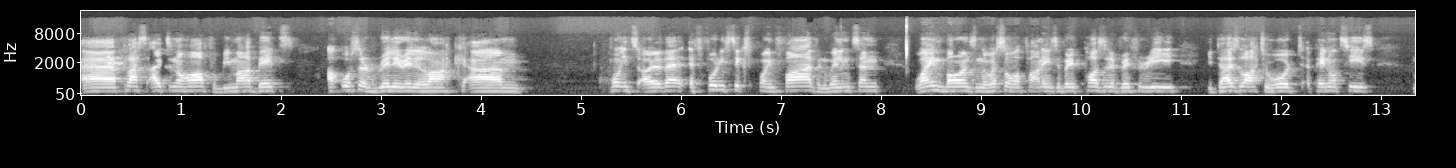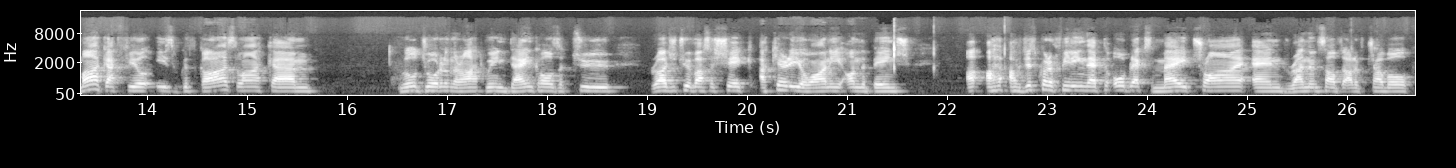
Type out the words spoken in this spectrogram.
uh, plus eight and a half will be my bet. I also really, really like um, points over. It's 46.5 in Wellington. Wayne Barnes and the whistle, I find he's a very positive referee. He does like to award penalties. My gut feel is with guys like um, Will Jordan on the right wing, Dane Coles at two, Roger Tuivasa-Sheck, Akira Ioane on the bench. I, have just got a feeling that the All Blacks may try and run themselves out of trouble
